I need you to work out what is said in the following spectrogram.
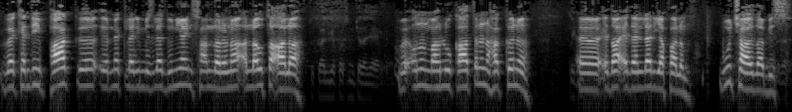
Ve kendi pak e, örneklerimizle dünya insanlarına Allahu Teala ve onun mahlukatının hakkını e, eda edenler yapalım bu çağda biz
